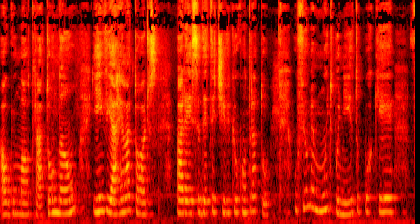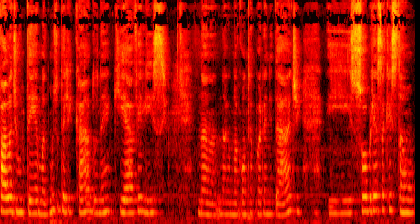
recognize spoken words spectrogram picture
algum maltrato ou não e enviar relatórios para esse detetive que o contratou. O filme é muito bonito porque fala de um tema muito delicado, né, que é a velhice na, na, na contemporaneidade e sobre essa questão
